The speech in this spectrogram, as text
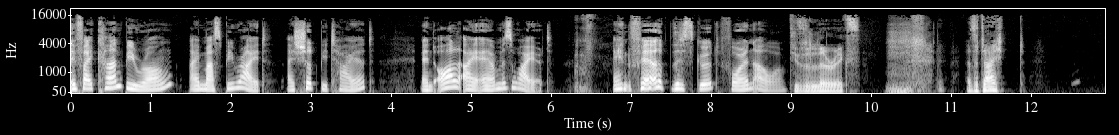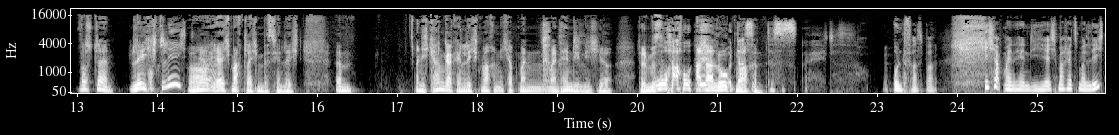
If I can't be wrong, I must be right. I should be tired, and all I am is wired. And felt this good for an hour. Diese Lyrics. Also da ich was denn? Licht. Auch Licht, Oh, ja. ja. ich mach gleich ein bisschen Licht. Ähm, und ich kann gar kein Licht machen, ich habe mein, mein Handy nicht hier. Dann müsste ich Wow. analog das, machen. Das ist, das ist unfassbar. Ich habe mein Handy hier. Ich mache jetzt mal Licht.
